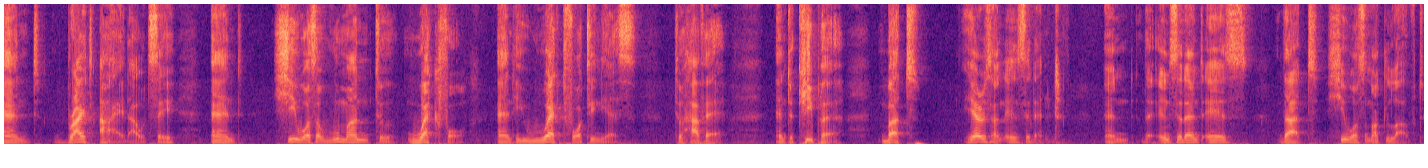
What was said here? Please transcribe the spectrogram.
and bright eyed, I would say, and she was a woman to work for, and he worked 14 years to have her and to keep her. But here is an incident, and the incident is that she was not loved.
